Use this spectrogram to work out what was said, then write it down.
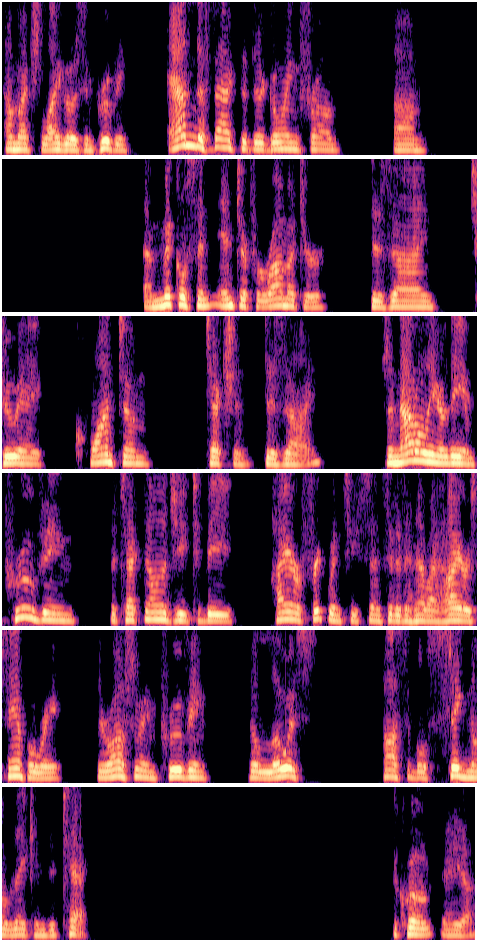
how much LIGO is improving and the fact that they're going from um, a Michelson interferometer design to a quantum detection design. So not only are they improving the technology to be higher frequency sensitive and have a higher sample rate, they're also improving the lowest possible signal they can detect. To quote a uh,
